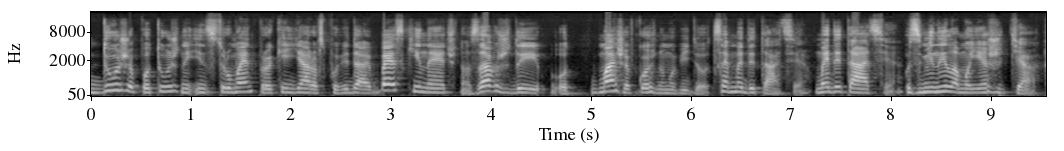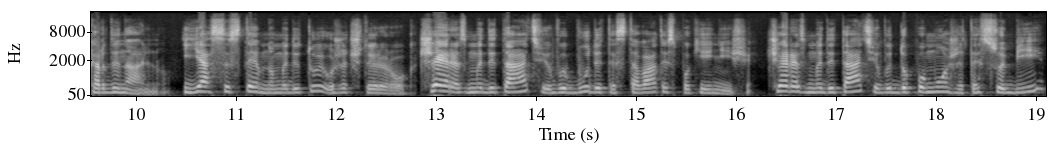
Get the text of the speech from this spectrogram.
Дуже потужний інструмент, про який я розповідаю безкінечно, завжди, от майже в кожному відео. Це медитація. Медитація змінила моє життя кардинально. І я системно медитую уже 4 роки. Через медитацію ви будете ставати спокійніші. Через медитацію ви допоможете собі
